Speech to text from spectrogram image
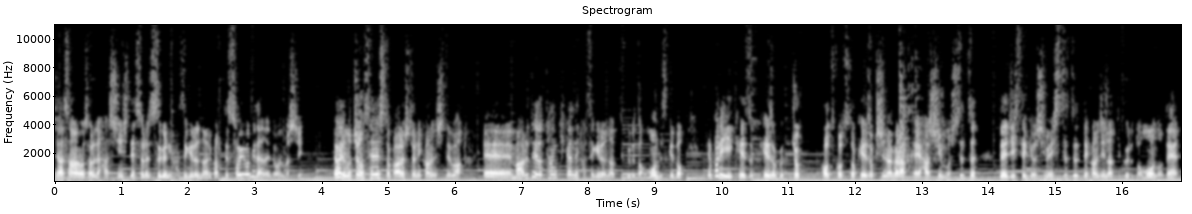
じゃあさ、それで発信して、それですぐに稼げるようになるかってそういうわけではないと思いますし、やはりもちろんセンスとかある人に関しては、えー、まあ、ある程度短期間で稼げるようになってくるとは思うんですけど、やっぱり継続、継続、ちょ、コツコツと継続しながら、えー、発信もしつつ、で、実績を示しつつって感じになってくると思うので、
